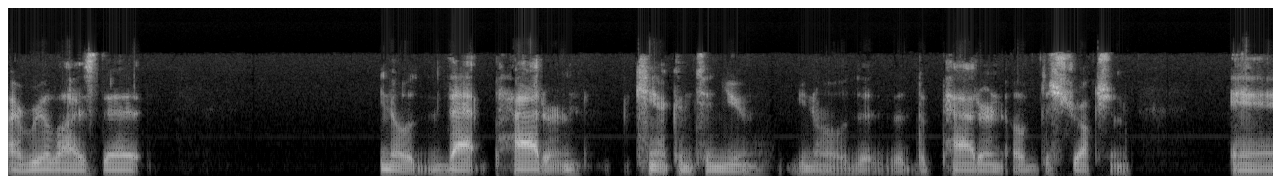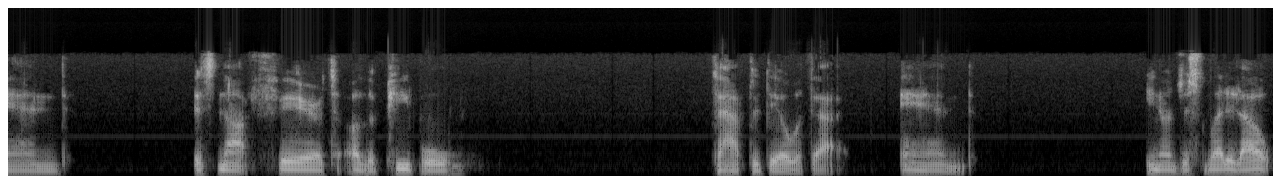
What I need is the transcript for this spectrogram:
i realized that you know that pattern can't continue you know the, the, the pattern of destruction and it's not fair to other people to have to deal with that and you know just let it out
